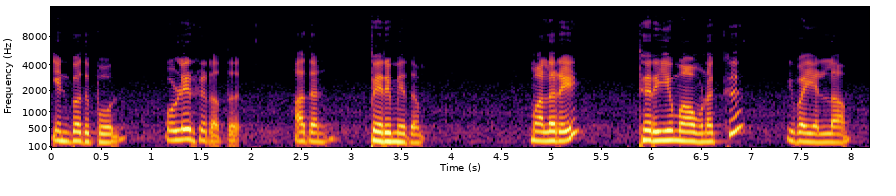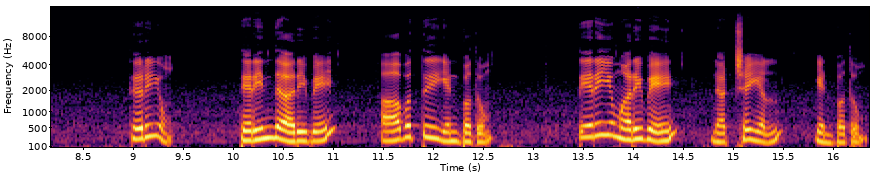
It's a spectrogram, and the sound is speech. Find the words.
என்பது போல் ஒளிர்கிறது அதன் பெருமிதம். மலரே தெரியுமா உனக்கு? இவையெல்லாம். தெரியும். தெரிந்த அறிவே ஆபத்து என்பதும் தெரியும் அறிவே நற்செயல் என்பதும்.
